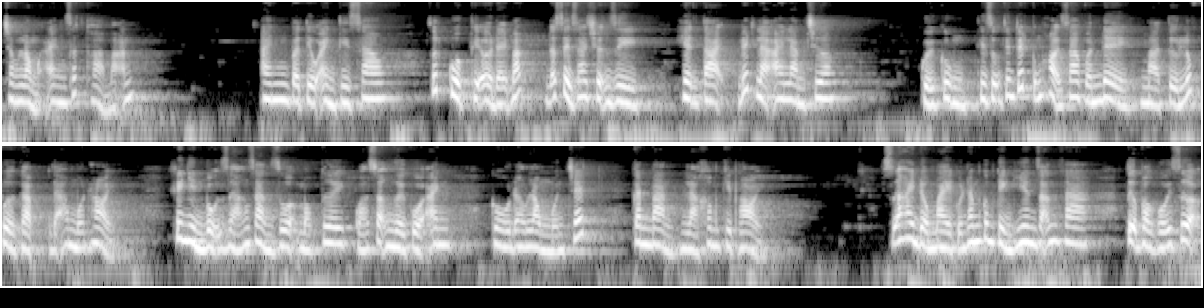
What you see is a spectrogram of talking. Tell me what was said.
trong lòng anh rất thỏa mãn. Anh và Tiểu Ảnh thì sao? Rốt cuộc thì ở Đài Bắc đã xảy ra chuyện gì? Hiện tại biết là ai làm chưa? Cuối cùng thì Dụ Thiên Tuyết cũng hỏi ra vấn đề mà từ lúc vừa gặp đã muốn hỏi. Khi nhìn bộ dáng giàn giụa mọc tươi quá sợ người của anh, cô đau lòng muốn chết, căn bản là không kịp hỏi. Giữa hai đầu mày của năm công tình hiên giãn ra, tựa vào gối dựa,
